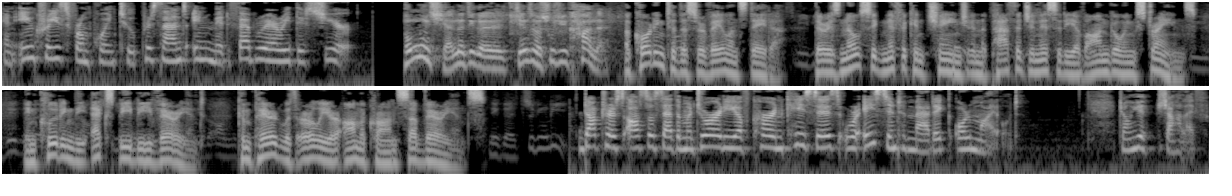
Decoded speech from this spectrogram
an increase from 0.2% in mid-February this year. According to the surveillance data, there is no significant change in the pathogenicity of ongoing strains, including the XBB variant, compared with earlier Omicron subvariants. Doctors also said the majority of current cases were asymptomatic or mild. Zhang Yue, Shanghai Live.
